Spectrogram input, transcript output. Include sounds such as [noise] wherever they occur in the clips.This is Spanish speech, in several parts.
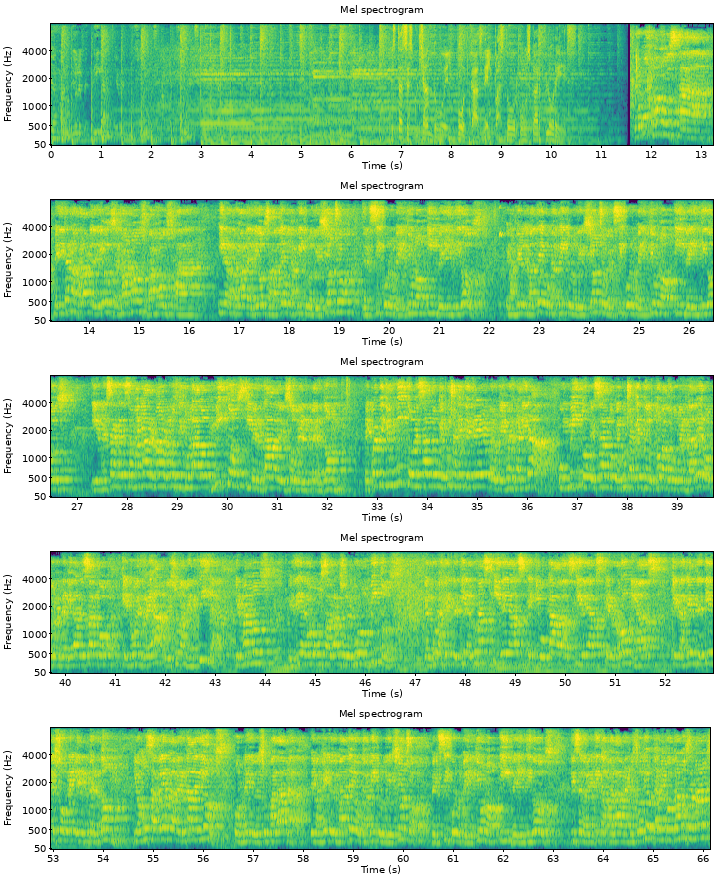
días, hermano. Dios les bendiga. Qué bendición este. Estás escuchando el podcast del pastor Oscar Flores. Pero bueno, vamos a meditar en la palabra de Dios, hermanos. Vamos a ir a la palabra de Dios, a Mateo capítulo 18, versículos 21 y 22. Evangelio de Mateo capítulo 18, versículos 21 y 22. Y el mensaje de esta mañana, hermano, lo hemos titulado Mitos y verdades sobre el perdón. Recuerde que un mito es algo que mucha gente cree, pero que no es realidad. Un mito es algo que mucha gente lo toma como verdadero, pero en realidad es algo que no es real, es una mentira. Y hermanos, el día de hoy vamos a hablar sobre algunos mitos que alguna gente tiene, algunas ideas equivocadas, ideas erróneas que la gente tiene sobre el perdón. Y vamos a ver la verdad por medio de su palabra. Evangelio de Mateo capítulo 18, versículos 21 y 22. Dice la bendita palabra de nuestro Dios. ¿Ya lo encontramos, hermanos?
